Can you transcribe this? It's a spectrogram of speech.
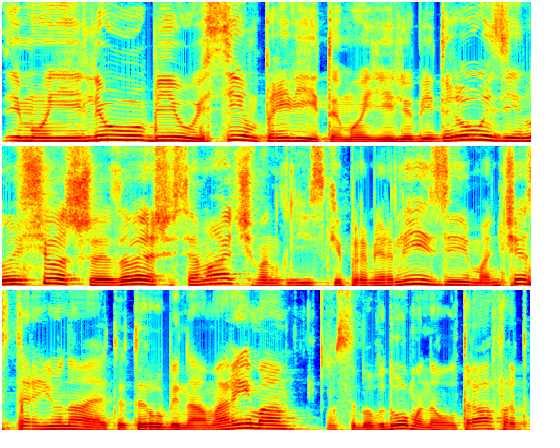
Друзі мої любі, усім привіт, мої любі друзі. Ну що ж, завершився матч в англійській прем'єр-лізі. Манчестер Юнайтед Рубіна Маріма у себе вдома на Олд Траффорд.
